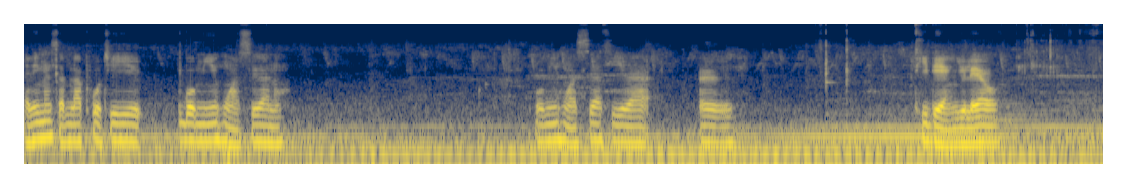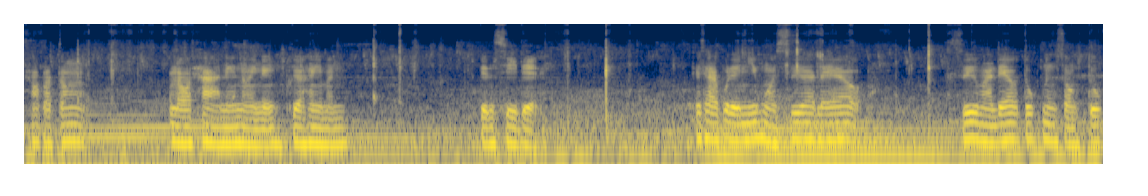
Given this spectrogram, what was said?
อันนี้มันสำหรับผู้ที่บ่มีหัวเสื้อเนาะบ่มีหัวเสื้อที่ว่าเออที่แดงอยู่แล้วเขาก็ต้องรอทาแน่หน่อยหนึ่งเพื่อให้มันเป็นสีแดงถ้าผู้ใดมีหัวเสื้อแล้ว ซื้อมาแล้วตุกหนึ่งสองตุก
